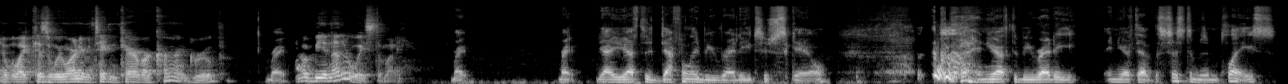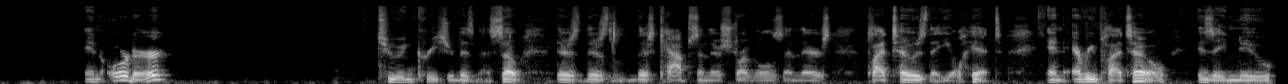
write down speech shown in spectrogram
and like because we weren't even taking care of our current group, Right. that would be another waste of money. Right. Right. Yeah, you have to definitely be ready to scale. and you have to be ready and you have to have the systems in place in order to increase your business. So there's there's there's caps and there's struggles and there's plateaus that you'll hit. And every plateau is a new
